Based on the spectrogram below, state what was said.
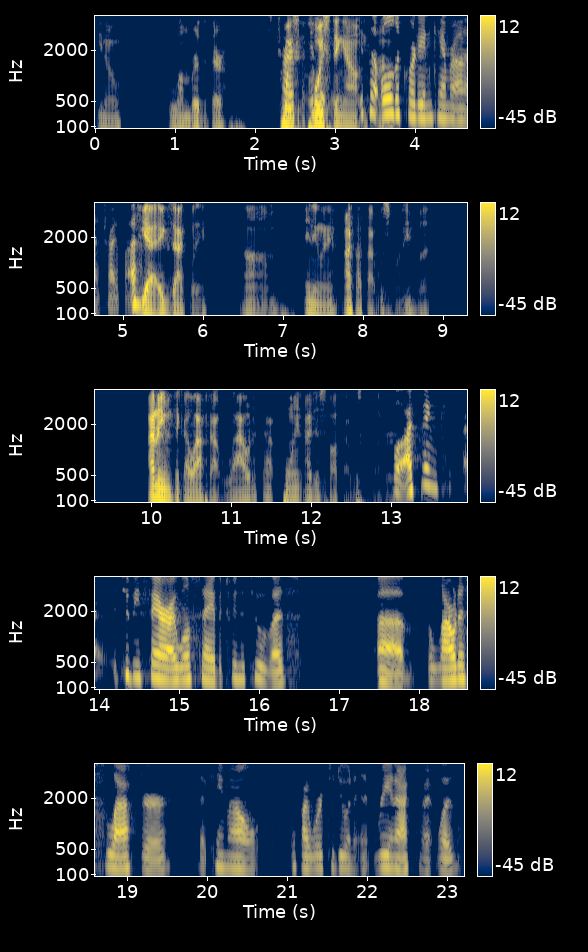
you know lumber that they're hoist, it's a- hoisting out. It's an old accordion camera on a tripod. Yeah, exactly. Um, anyway, I thought that was funny, but I don't even think I laughed out loud at that point. I just thought that was clever. Well, I think uh, to be fair, I will say between the two of us, um, the loudest laughter that came out if I were to do an a reenactment was.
